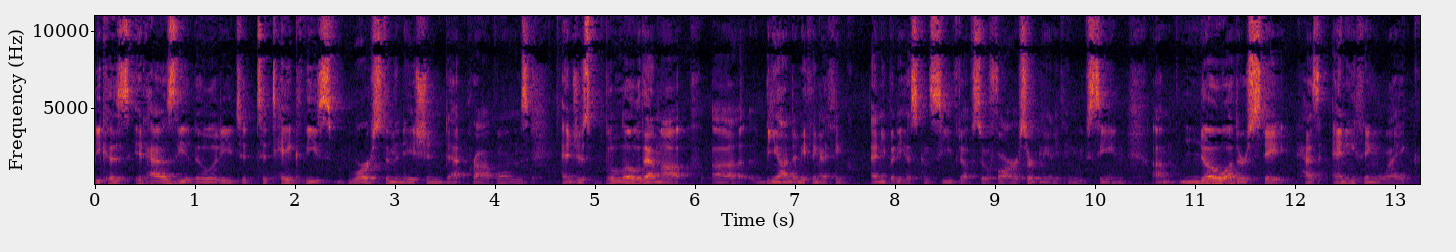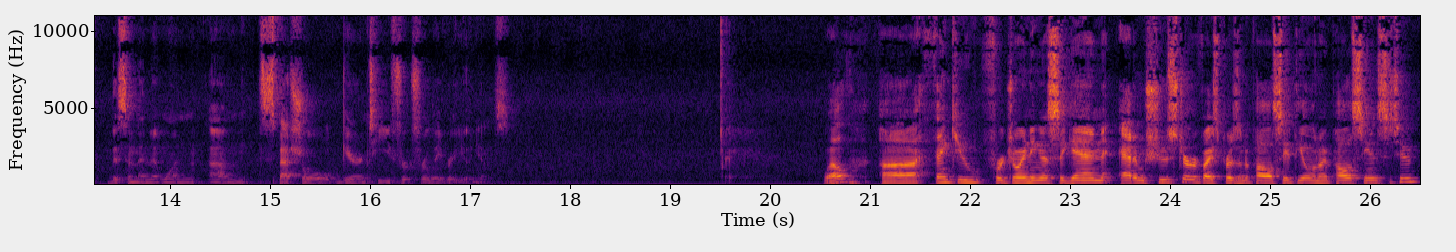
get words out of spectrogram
because it has the ability to, to take these worst in the nation debt problems and just blow them up uh, beyond anything I think anybody has conceived of so far, or certainly anything we've seen. Um, no other state has anything like this Amendment 1 um, special guarantee for, for labor unions. Well, uh, thank you for joining us again, Adam Schuster, Vice President of Policy at the Illinois Policy Institute.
